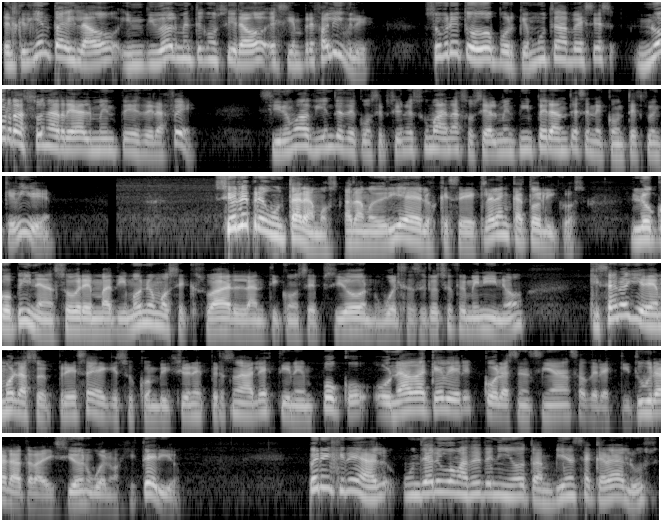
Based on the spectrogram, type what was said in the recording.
el creyente aislado, individualmente considerado, es siempre falible, sobre todo porque muchas veces no razona realmente desde la fe, sino más bien desde concepciones humanas socialmente imperantes en el contexto en que vive. Si hoy le preguntáramos a la mayoría de los que se declaran católicos lo que opinan sobre el matrimonio homosexual, la anticoncepción o el sacerdocio femenino, Quizá no llevemos la sorpresa de que sus convicciones personales tienen poco o nada que ver con las enseñanzas de la escritura, la tradición o el magisterio. Pero en general, un diálogo más detenido también sacará a luz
